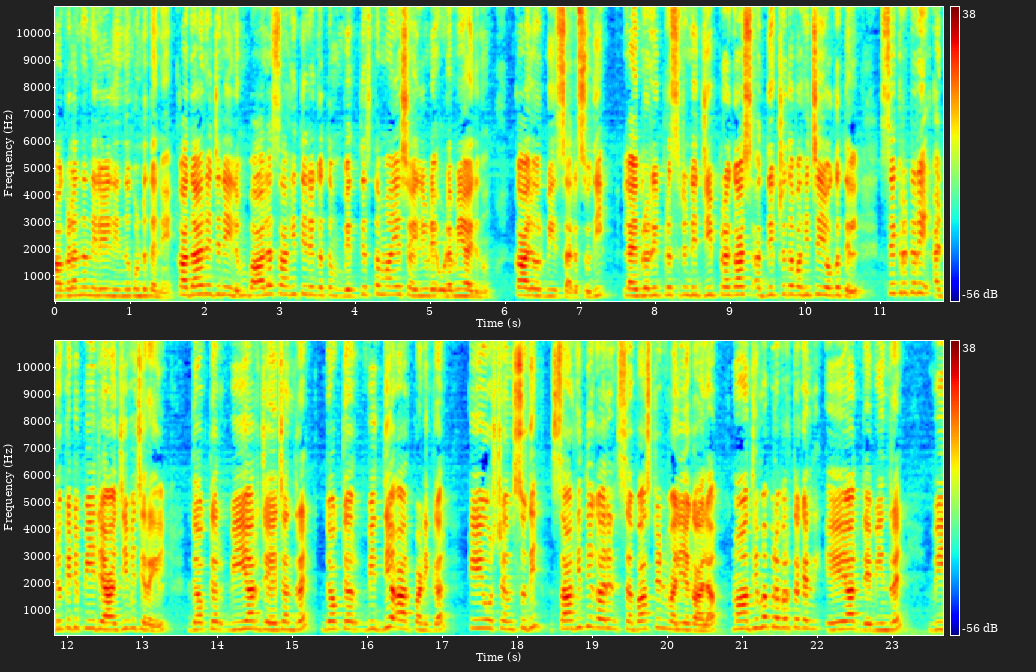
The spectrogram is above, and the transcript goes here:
മകളെന്ന നിലയിൽ നിന്നുകൊണ്ട് തന്നെ കഥാരചനയിലും ബാലസാഹിത്യ രംഗത്തും വ്യത്യസ്തമായ ശൈലിയുടെ ഉടമയായിരുന്നു Karoor B Saraswathi. Library president G Prakash അധ്യക്ഷത വഹിച്ച യോഗത്തിൽ secretary advocate P Rajeev Chirayil doctor V R Jayachandran doctor Vidya R Panicker K O Shamsuddin സാഹിത്യകാരൻ സെബാസ്റ്റ്യൻ വലിയകാല മാധ്യമപ്രവർത്തകൻ A R Raveendran V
